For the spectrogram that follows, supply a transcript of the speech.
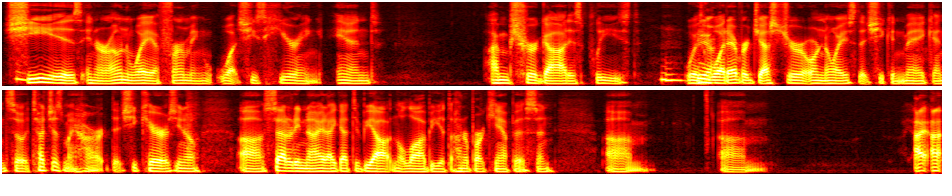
she is in her own way affirming what she's hearing, and I'm sure God is pleased hmm. with Yeah. whatever gesture or noise that she can make, and so it touches my heart that she cares. You know, uh, Saturday night I got to be out in the lobby at the Hunter Park campus, and um, um, I, I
